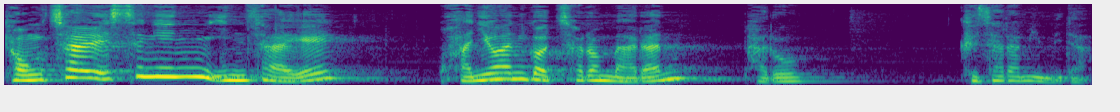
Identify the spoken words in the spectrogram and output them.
경찰 승인 인사에 관여한 것처럼 말한 바로 그 사람입니다.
